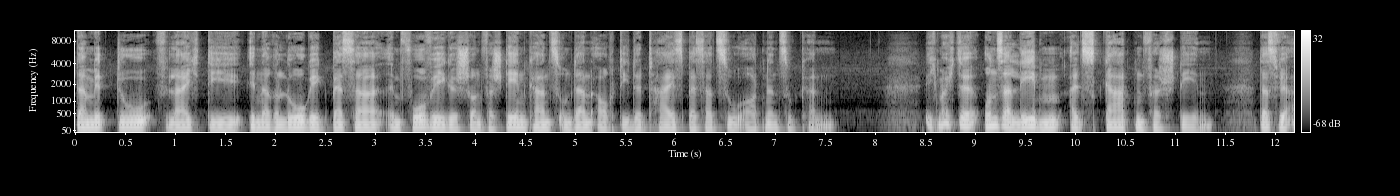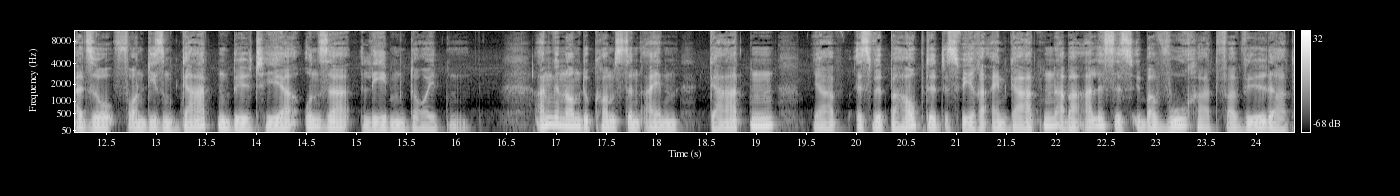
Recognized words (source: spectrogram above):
damit du vielleicht die innere Logik besser im Vorwege schon verstehen kannst, um dann auch die Details besser zuordnen zu können. Ich möchte unser Leben als Garten verstehen, dass wir also von diesem Gartenbild her unser Leben deuten. Angenommen, du kommst in einen Garten Ja, es wird behauptet, es wäre ein Garten, aber alles ist überwuchert, verwildert.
